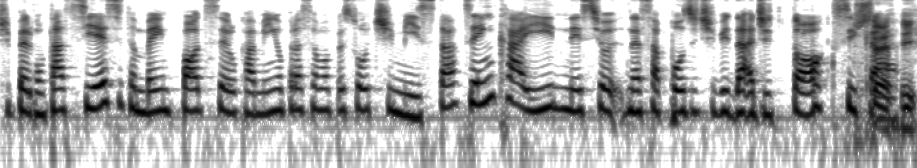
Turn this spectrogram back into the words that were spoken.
te perguntar se esse também pode ser o caminho para ser uma pessoa otimista, sem cair nesse, nessa positividade tóxica Sei.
